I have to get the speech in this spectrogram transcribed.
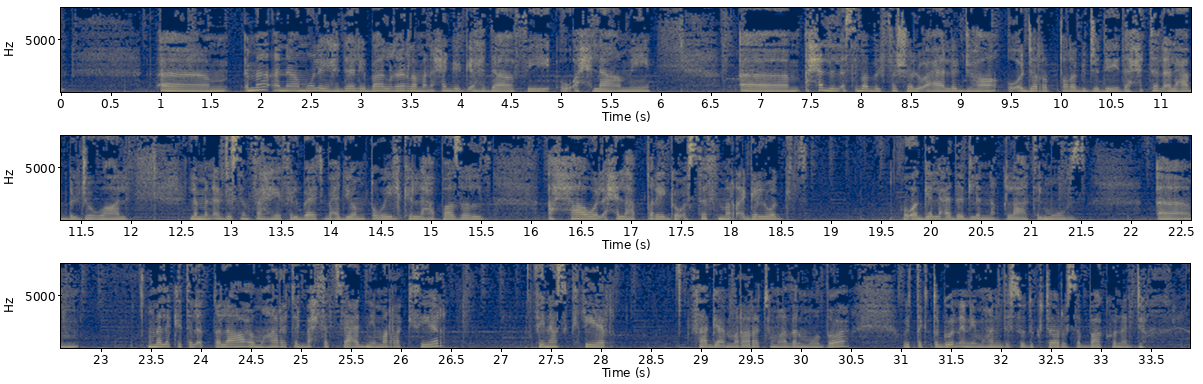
ما أنام ولا يهدالي بال غير لما أحقق أهدافي وأحلامي. أحلل أسباب الفشل وأعالجها وأجرب طرق جديدة. حتى الألعاب بالجوال لما أجلس مفهي في البيت بعد يوم طويل كلها بازلز أحاول أحلها بطريقة وأستثمر أقل وقت وأقل عدد للنقلات الموفز ملكة الاطلاع ومهارة البحث تساعدني مرة كثير. في ناس كثير فاقع مرارتهم هذا الموضوع ويطقطقون إني مهندس ودكتور وسباك ونجار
